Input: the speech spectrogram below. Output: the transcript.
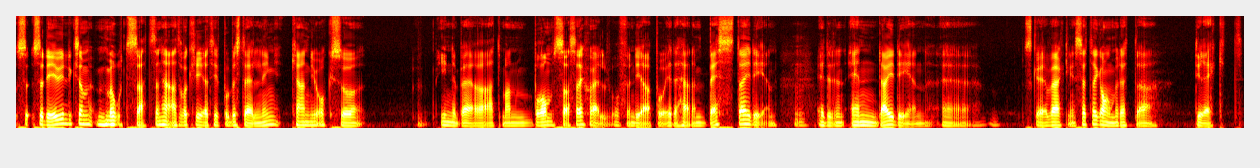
Så, så det är ju liksom motsatsen här, att vara kreativ på beställning kan ju också innebära att man bromsar sig själv och funderar på, är det här den bästa idén? Mm. Är det den enda idén? Eh, ska jag verkligen sätta igång med detta direkt?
